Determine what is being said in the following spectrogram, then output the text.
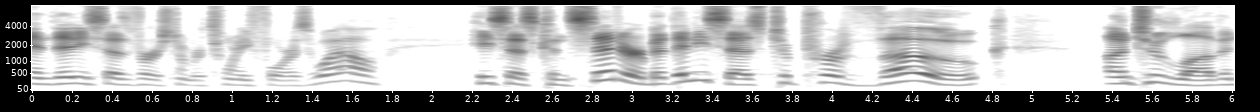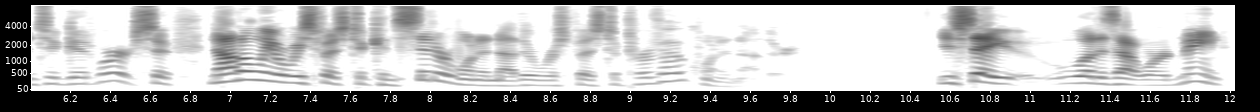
and then he says verse number 24 as well. He says consider, but then he says to provoke unto love and to good works. So not only are we supposed to consider one another, we're supposed to provoke one another. You say, what does that word mean?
